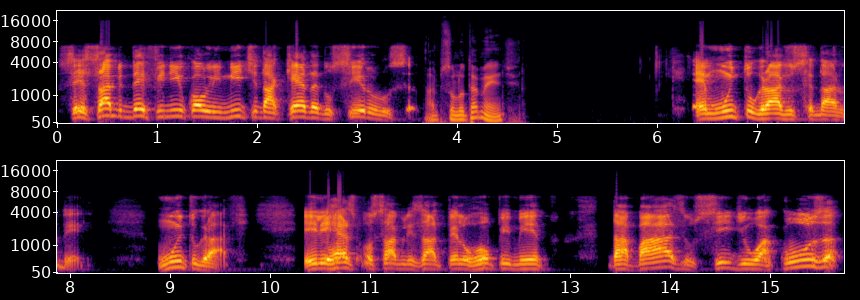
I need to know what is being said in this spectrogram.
Você sabe definir qual o limite da queda do Ciro, Luciano? Absolutamente. É muito grave o cenário dele. Muito grave. Ele é responsabilizado pelo rompimento da base, o Cid o acusa,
